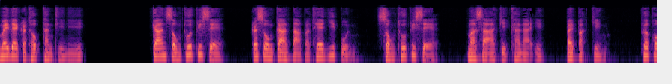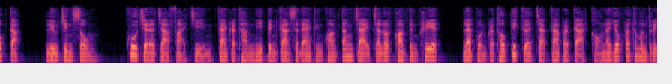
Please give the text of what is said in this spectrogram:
ไม่ได้กระทบทันทีนี้ การส่งทูตพิเศษ กระทรวงการต่างประเทศญี่ปุ่น ส่งทูตพิเศษ มาซาอากิคานาอิไปปักกิ่ง เพื่อพบกับหลิวจินซงคู่เจรจาฝ่ายจีน การกระทำนี้เป็นการแสดงถึงความตั้งใจจะลดความตึงเครียด และผลกระทบที่เกิดจากการประกาศของนายกรัฐมนตรี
